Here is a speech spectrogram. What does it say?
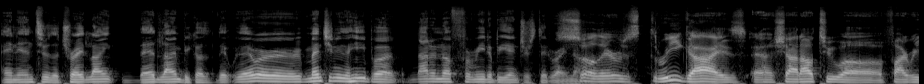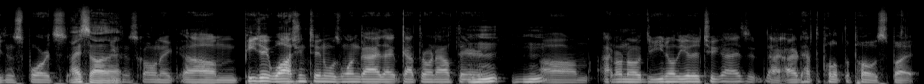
and into the trade line deadline because they, they were mentioning the Heat, but not enough for me to be interested right now. So there's three guys. Uh, shout out to uh, Five Reasons Sports. I saw that. Ethan Skolnick. Um, PJ Washington was one guy that got thrown out there. Mm-hmm, Um, I don't know. Do you know the other two guys? I, I'd have to pull up the post. But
